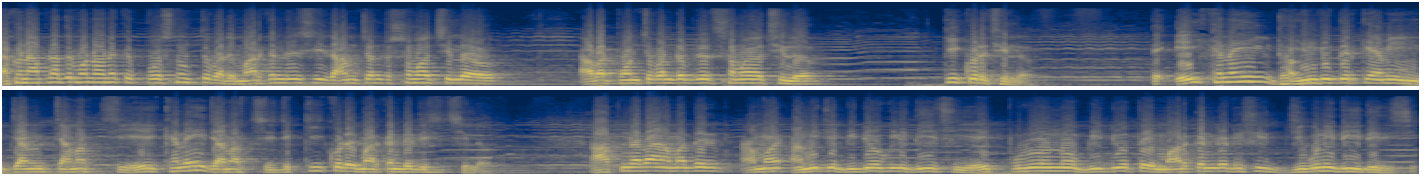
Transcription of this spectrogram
এখন আপনাদের মনে অনেকে প্রশ্ন উঠতে পারে, মার্কেন্ড ঋষি রামচন্দ্রের সময় ছিল, আবার পঞ্চপাণ্ডবদের সময়ও ছিল, কি করেছিল? তো এইখানেই হিন্দুদেরকে আমি জান- জানাচ্ছি, এইখানেই জানাচ্ছি যে কি করে মার্কান্ডে ঋষি ছিল। আপনারা আমাদের আমার আমি যে ভিডিওগুলি দিয়েছি, এই পুরনো ভিডিওতে মার্কান্ডে ঋষির জীবনী দিয়ে দিয়েছি।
